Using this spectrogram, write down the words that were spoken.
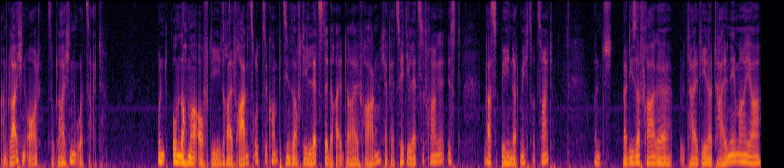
am gleichen Ort, zur gleichen Uhrzeit. Und um nochmal auf die drei Fragen zurückzukommen, beziehungsweise auf die letzte drei, drei Fragen. Ich hatte erzählt, die letzte Frage ist, was behindert mich zurzeit? Und bei dieser Frage teilt jeder Teilnehmer ja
